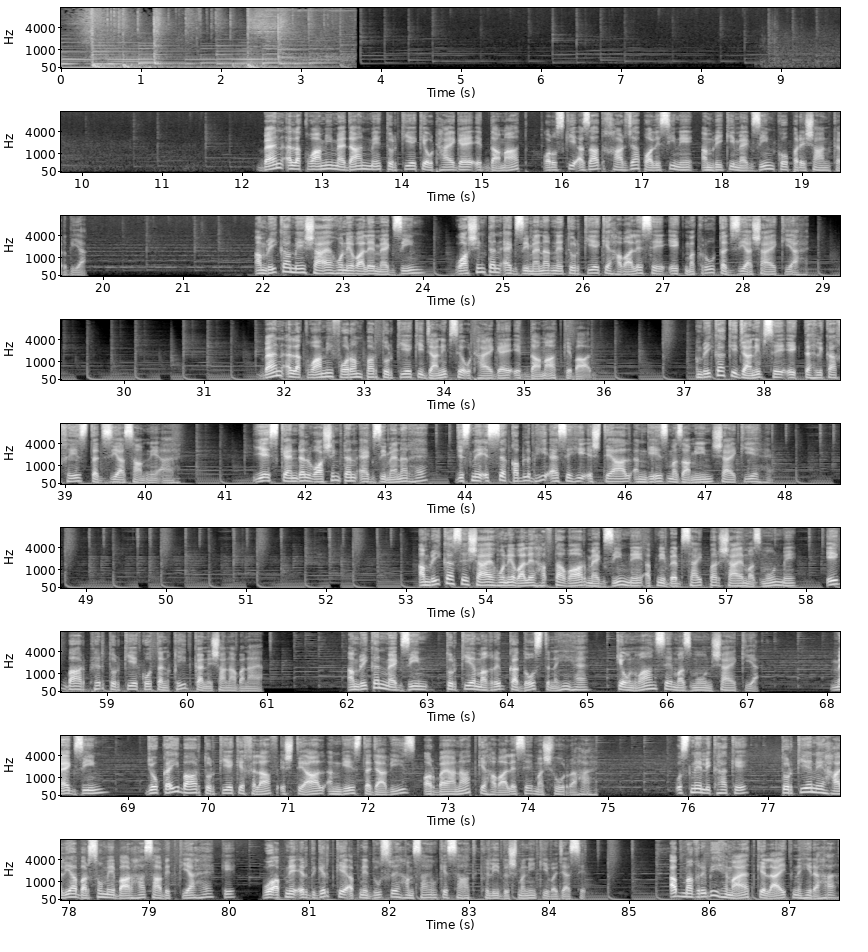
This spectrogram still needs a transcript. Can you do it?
Ban अवी मैदान में तुर्की के उठाए गए इकदाम और उसकी आज़ाद खारजा पॉलिसी ने अमरीकी मैगजीन को परेशान कर दिया। अमरीका में शाये होने वाले मैगजीन, वॉशिंगटन एग्जीमेनर ने तुर्की के हवाले से एक मकरू तजिया शाये किया है। बैन अवी फोरम पर तुर्की की जानब से उठाए गए इकदाम के बाद। अमरीका की जानब से एक तहलका खेज तजिया सामने आया है ये स्कैंडल वाशिंगटन एग्जीमेनर है, जिसने इससे कबल भी ऐसे ही इश्तियाल अंगेज मजामी शाये किए हैं। अमरीका से शाये होने वाले हफ्तावार मैगजीन ने अपनी वेबसाइट पर शाये मजमून में एक बार फिर तुर्की को तनकीद का निशाना बनाया। अमरीकन मैगजीन तुर्की मगरब का दोस्त नहीं है के उनवान से मजमून शाये किया। मैगजीन, जो कई बार तुर्की के खिलाफ इश्तियाल, अंगेज, तजावीज़ और बयानात के हवाले से मशहूर रहा है। उसने लिखा कि तुर्की ने हालिया बरसों में बारहा साबित किया है कि वो अपने इर्द गिर्द के अपने दूसरे हमसायों के साथ खुली दुश्मनी की वजह से। अब मगरबी हिमायत के लायक नहीं रहा।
